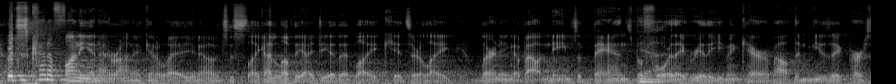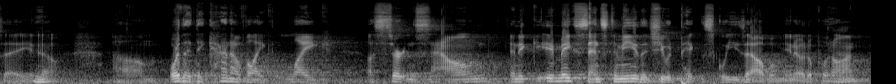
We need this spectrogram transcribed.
which is kind of funny and ironic in a way. You know, it's just like I love the idea that like kids are like learning about names of bands Yeah. before they really even care about the music per se. You Yeah. know, um, or that they kind of like like a certain sound, and it, it makes sense to me that she would pick the Squeeze album, you know, to put on.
